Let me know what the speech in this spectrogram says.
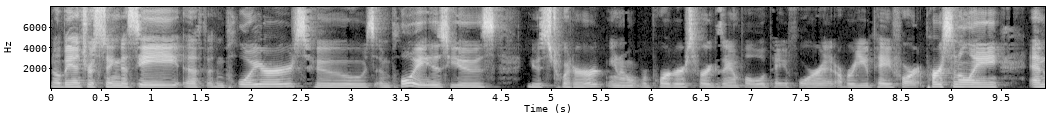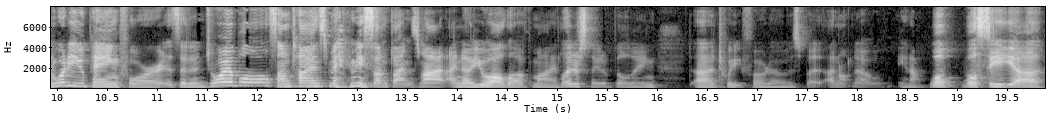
It'll be interesting to see if employers whose employees use use Twitter, you know, reporters, for example, will pay for it, or you pay for it personally. And what are you paying for? Is it enjoyable? Sometimes, maybe, sometimes not. I know you all love my legislative building uh, tweet photos, but I don't know. You know, we'll we'll see uh,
